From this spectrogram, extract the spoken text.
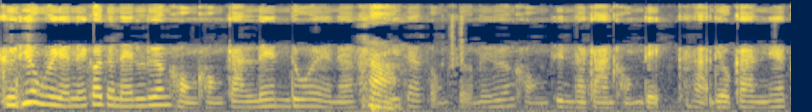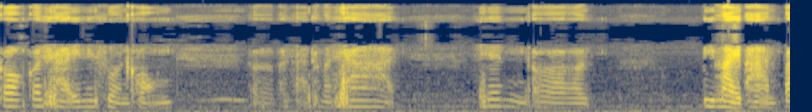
คือที่โรงเรียนเนี่ยก็จะเน้นเรื่องของของการเล่นด้วยนะคะค่ะที่จะส่งเสริมในเรื่องของจินตนาการของเด็กขณะเดียวกันเนี่ยก็ก็ใช้ในส่วนของเอ่อภาษาธรรมชาติ เช่นเอ่อปีใหม่ผ่านไป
